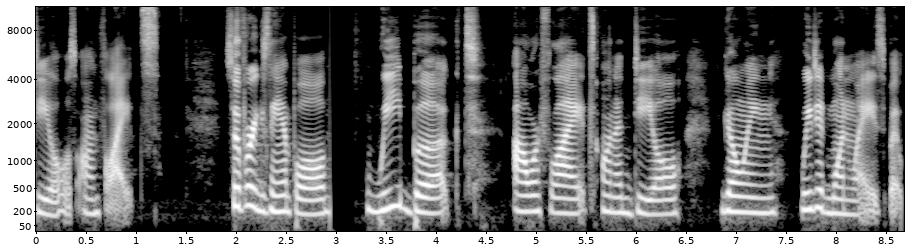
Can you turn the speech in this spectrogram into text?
deals on flights. So, for example, we booked our flights on a deal going, we did one ways, but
